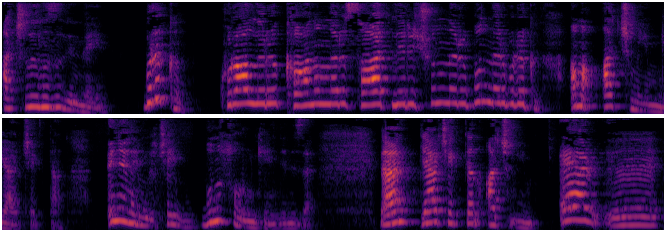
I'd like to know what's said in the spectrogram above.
açlığınızı dinleyin. Bırakın kuralları, kanunları, saatleri, şunları, bunları bırakın ama açmayayım gerçekten. En önemli şey bunu sorun kendinize. Ben gerçekten aç mıyım? Eğer e,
